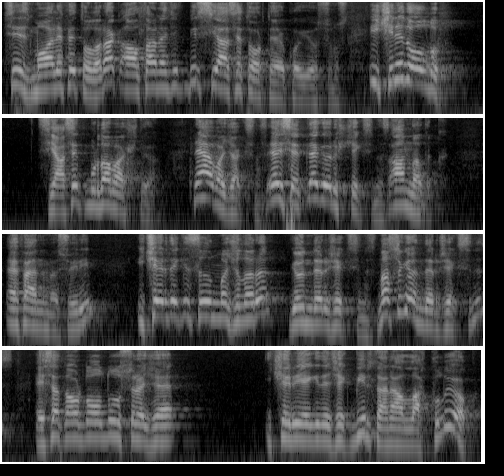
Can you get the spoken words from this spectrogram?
Siz muhalefet olarak alternatif bir siyaset ortaya koyuyorsunuz. İçini doldur. Siyaset burada başlıyor. Ne yapacaksınız? Esed'le görüşeceksiniz. Anladık. Efendime söyleyeyim. İçerideki sığınmacıları göndereceksiniz. Nasıl göndereceksiniz? Esed orada olduğu sürece içeriye gidecek bir tane Allah kulu yok.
